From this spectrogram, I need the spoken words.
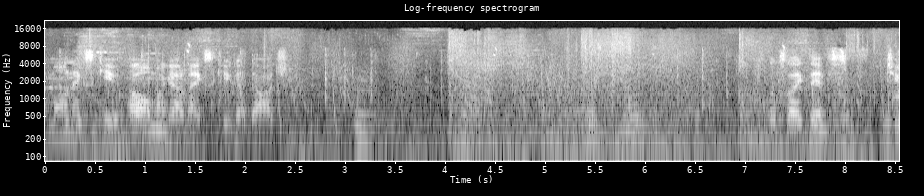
Come on, execute. Oh my god, my execute got dodged. Looks like they have two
